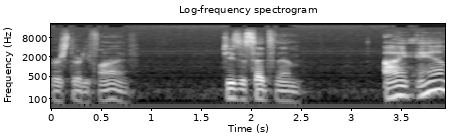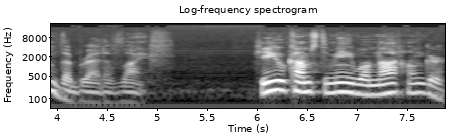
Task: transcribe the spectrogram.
Verse 35. Jesus said to them, I am the bread of life. He who comes to me will not hunger,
